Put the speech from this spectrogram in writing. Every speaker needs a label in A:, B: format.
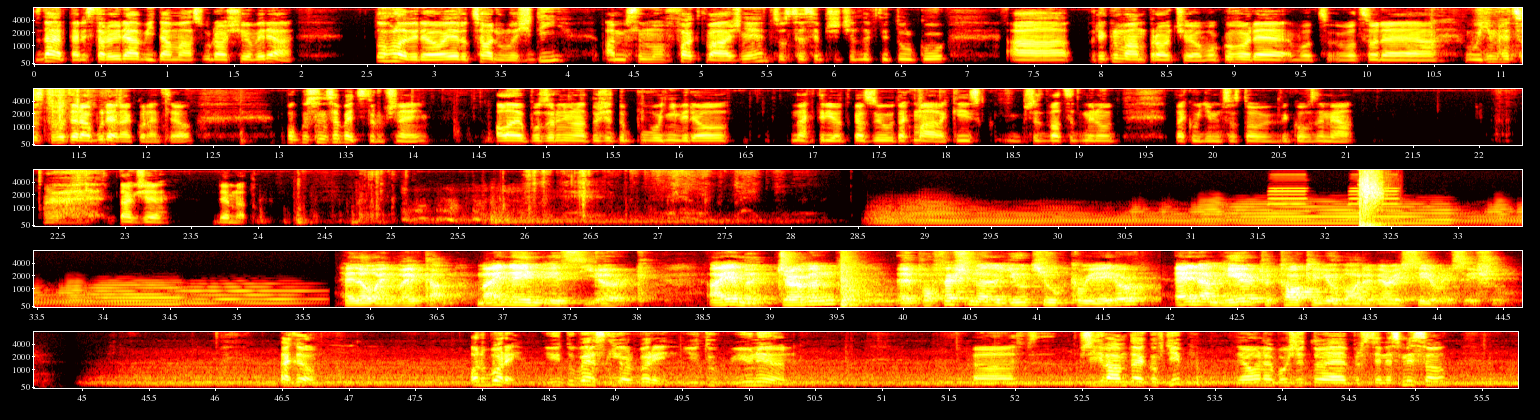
A: Zdar, tady Staroida, vítám vás u dalšího videa. Tohle video je docela důležitý a myslím ho fakt vážně, co jste si přečetli v titulku a řeknu vám proč, jo, o koho jde, o, o co jde a uvidíme, co z toho teda bude nakonec, jo. Pokusím se být stručný, ale upozorňuji na to, že to původní video, na který odkazuju, tak má taky přes 20 minut, tak uvidím, co z toho vykouzím já. Takže jdem na to.
B: Hello and welcome. My name is Jörg. I am a German, a professional YouTube creator, and I'm here to talk to you about a very serious issue.
A: Tak jo. Odbory. YouTuberský odbory. YouTube Union. Uh, přijde vám to jako vtip? Jo, nebo že to je prostě nesmysl?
